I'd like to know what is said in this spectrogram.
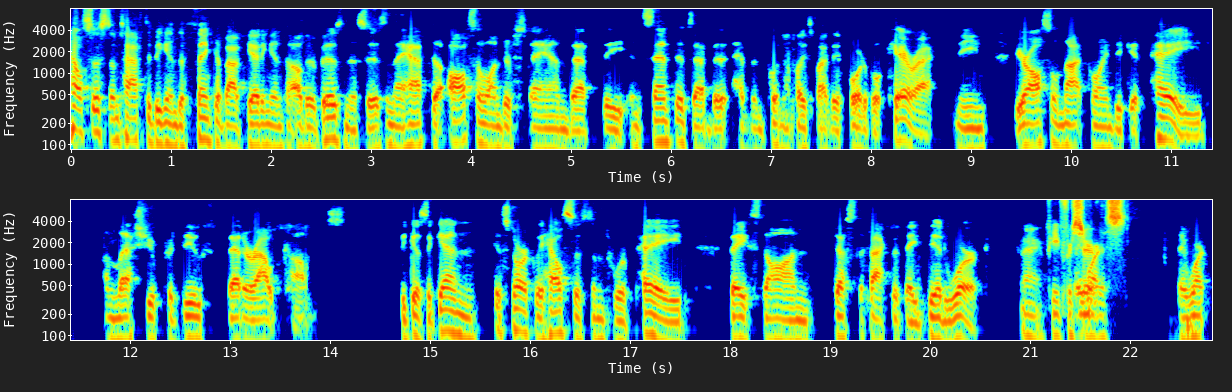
Health systems have to begin to think about getting into other businesses, and they have to also understand that the incentives that have been put in place by the Affordable Care Act mean you're also not going to get paid unless you produce better outcomes. Because again, historically, health systems were paid based on just the fact that they did work. Right, fee for they service. Weren't, they weren't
